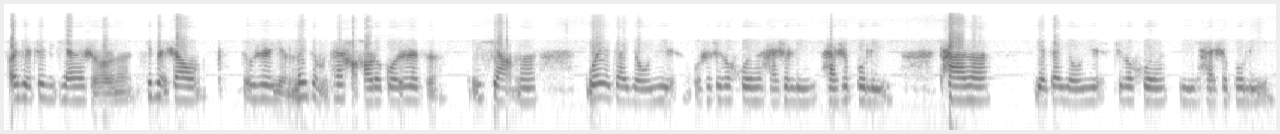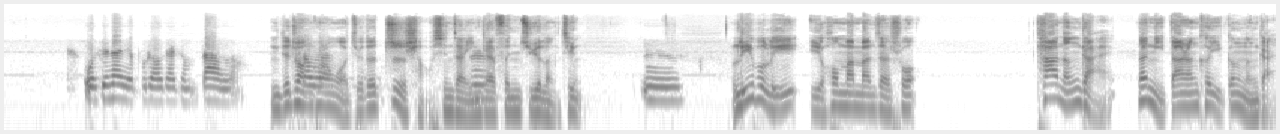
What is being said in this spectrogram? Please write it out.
而且这几天的时候呢，基本上都是也没怎么太好好的过日子。我想呢，我也在犹豫，我说这个婚还是离还是不离？他呢也在犹豫，这个婚离还是不离？我现在也不知道该怎么办了。你的状况，我觉得至少现在应该分居冷静。嗯。离不离以后慢慢再说。他能改，那你当然可以更能改。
